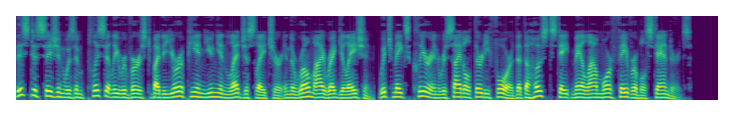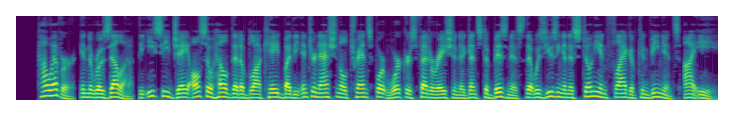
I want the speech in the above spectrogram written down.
This decision was implicitly reversed by the European Union legislature in the Rome I regulation, which makes clear in Recital 34 that the host state may allow more favorable standards. However, in the Rosella, the ECJ also held that a blockade by the International Transport Workers' Federation against a business that was using an Estonian flag of convenience i.e.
